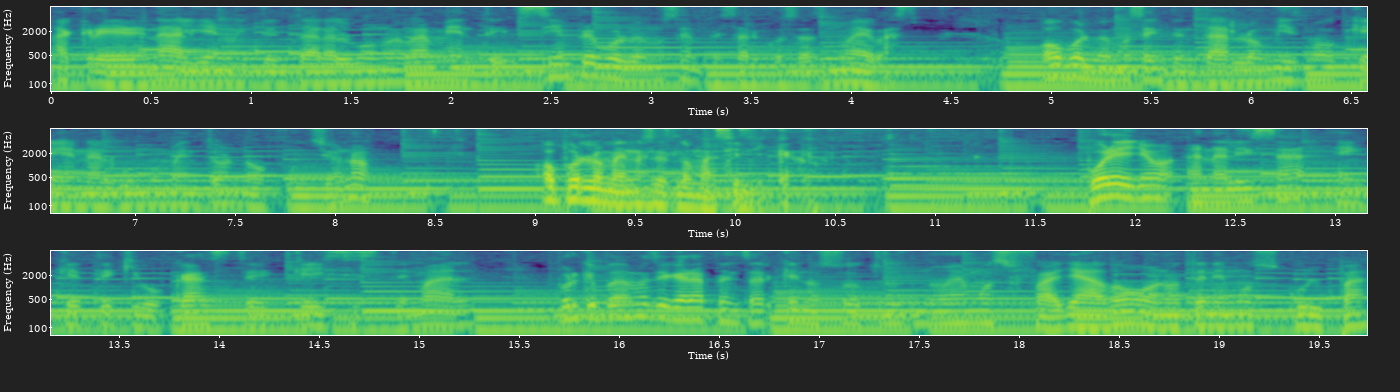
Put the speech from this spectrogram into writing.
a creer en alguien o intentar algo nuevamente, siempre volvemos a empezar cosas nuevas. O volvemos a intentar lo mismo que en algún momento no funcionó. O por lo menos es lo más indicado. Por ello, analiza en qué te equivocaste, qué hiciste mal, porque podemos llegar a pensar que nosotros no hemos fallado o no tenemos culpa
